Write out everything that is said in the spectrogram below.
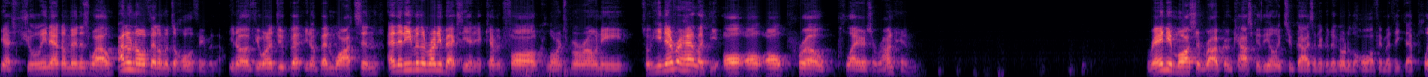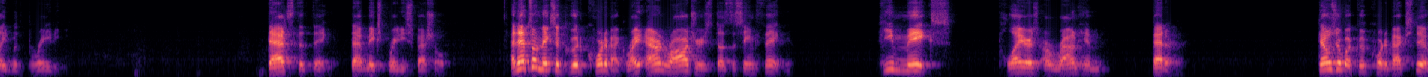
Yes, Julian Edelman as well. I don't know if Edelman's a Hall of Famer though. You know, if you want to do, ben, you know, Ben Watson, and then even the running backs he had, yeah, Kevin Faulk, Laurence Maroney. So he never had like the all, all, all pro players around him. Randy Moss and Rob Gronkowski are the only two guys that are going to go to the Hall of Fame. I think that played with Brady. That's the thing that makes Brady special. And that's what makes a good quarterback, right? Aaron Rodgers does the same thing. He makes players around him better. Those are what good quarterbacks do.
